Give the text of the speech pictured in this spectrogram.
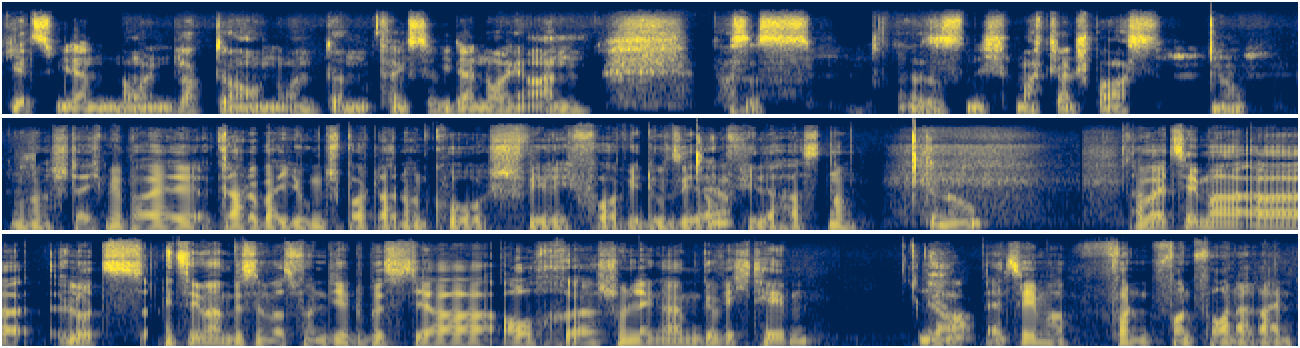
jetzt wieder einen neuen Lockdown und dann fängst du wieder neu an. Das ist, das ist nicht, macht keinen Spaß. Ne? Ja, Stelle ich mir bei, gerade bei Jugendsportlern und Co. schwierig vor, wie du sie ja. auch viele hast, ne? Genau. Aber erzähl mal, äh, Lutz, erzähl mal ein bisschen was von dir. Du bist ja auch äh, schon länger im Gewichtheben. Ja. ja. Erzähl mal von, von vornherein.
